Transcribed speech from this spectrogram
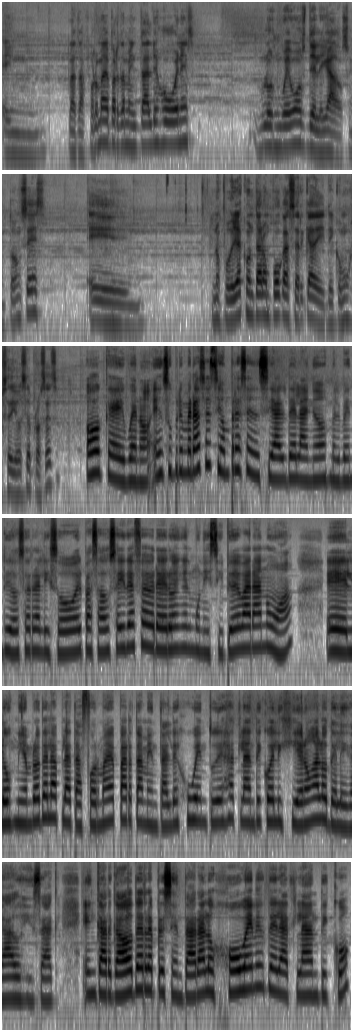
en plataforma departamental de jóvenes los nuevos delegados. Entonces, eh, ¿nos podrías contar un poco acerca de, cómo se dio ese proceso? Ok, bueno, en su primera sesión presencial del año 2022 se realizó el pasado 6 de febrero en el municipio de Baranoa. Eh, los miembros de la Plataforma Departamental de Juventudes Atlántico eligieron a los delegados, Isaac, encargados de representar a los jóvenes del Atlántico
